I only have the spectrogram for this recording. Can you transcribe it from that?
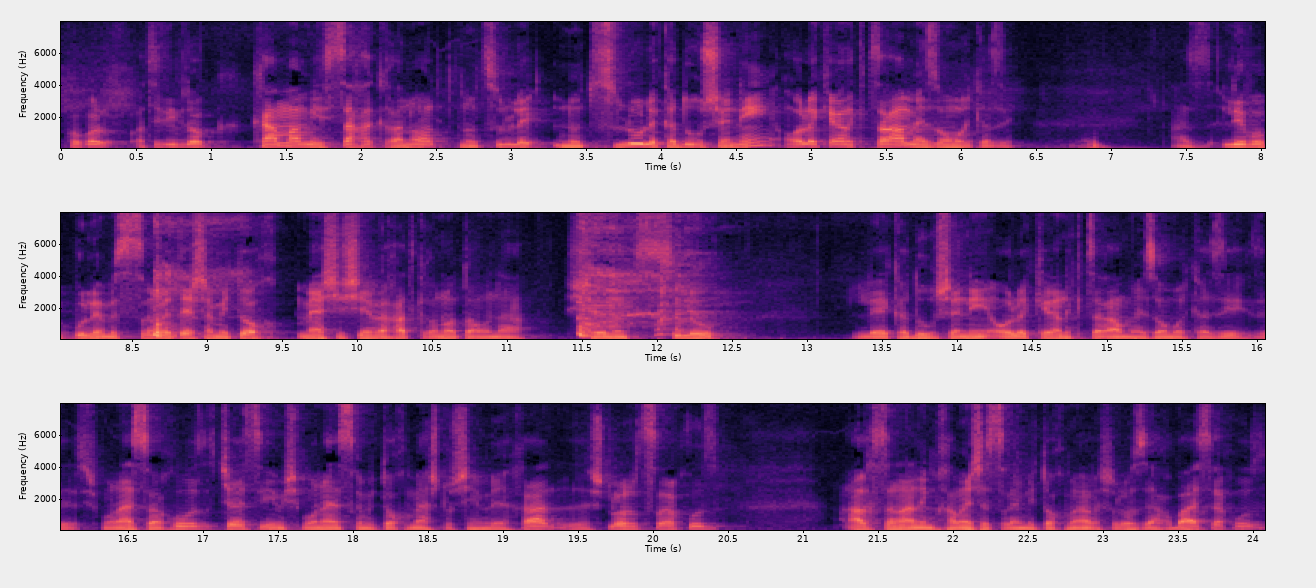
קודם כל רציתי לבדוק כמה מסך הקרנות נוצלו, נוצלו לכדור שני או לקרן קצרה מאזור מרכזי. אז ליברפול הם 29 מתוך 161 קרנות העונה שנוצלו לכדור שני או לקרן קצרה מאזור מרכזי זה 18 אחוז, צ'לסי עם 18 מתוך 131 זה 13 אחוז, ארסנל עם 15 מתוך 103 זה 14 אחוז,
